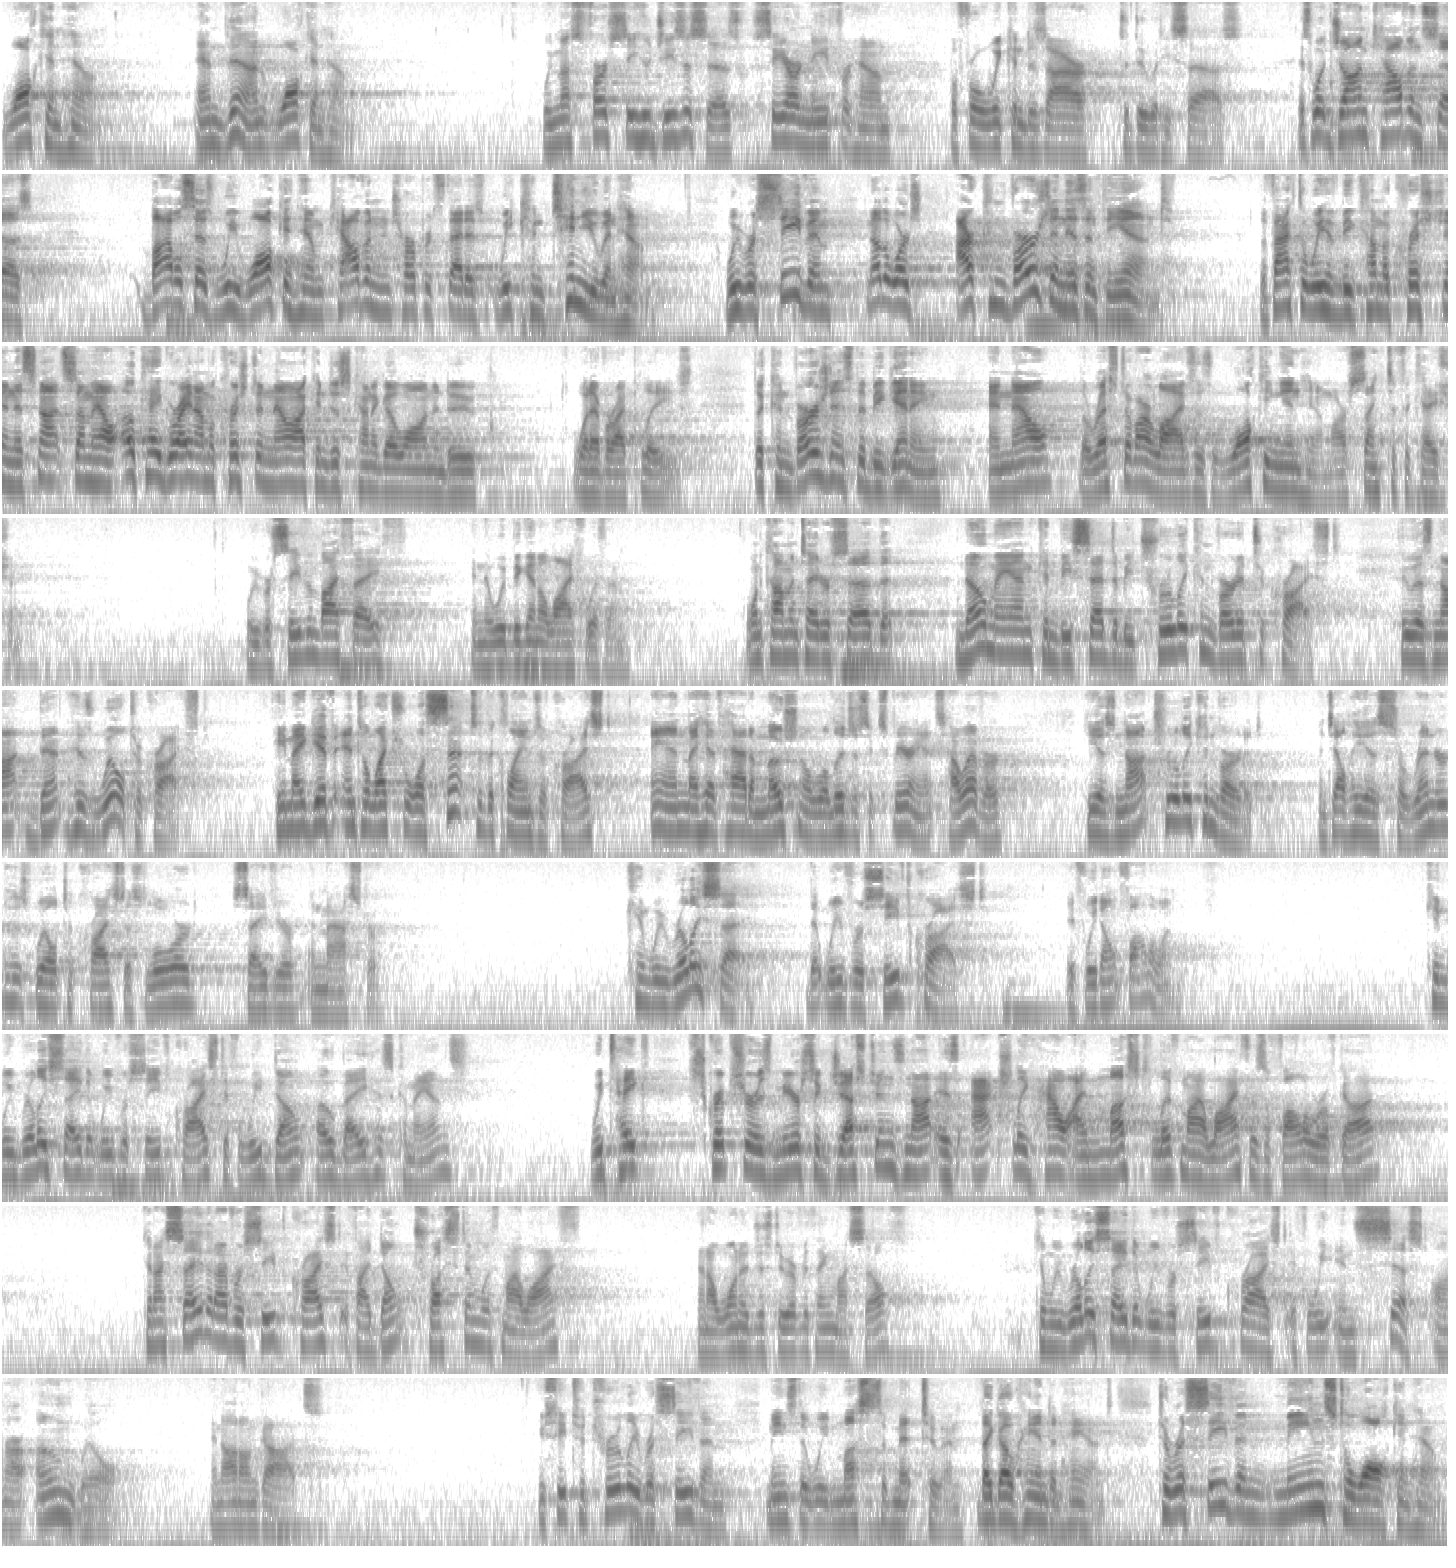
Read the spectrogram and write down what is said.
walk in Him, and then walk in Him. We must first see who Jesus is, see our need for Him, before we can desire to do what He says. It's what John Calvin says. Bible says we walk in Him. Calvin interprets that as we continue in Him. We receive Him. In other words, our conversion isn't the end. The fact that we have become a Christian, it's not somehow, okay, great, I'm a Christian, now I can just kind of go on and do whatever I please. The conversion is the beginning, and now the rest of our lives is walking in Him, our sanctification. We receive Him by faith, and then we begin a life with Him. One commentator said that no man can be said to be truly converted to Christ who has not bent his will to Christ. He may give intellectual assent to the claims of Christ and may have had emotional religious experience. However, he is not truly converted until he has surrendered his will to Christ as Lord, Savior, and Master. Can we really say that we've received Christ if we don't follow him? Can we really say that we've received Christ if we don't obey his commands? We take Scripture as mere suggestions, not as actually how I must live my life as a follower of God. Can I say that I've received Christ if I don't trust Him with my life and I want to just do everything myself? Can we really say that we've received Christ if we insist on our own will and not on God's? You see, to truly receive Him means that we must submit to Him. They go hand in hand. To receive Him means to walk in Him.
